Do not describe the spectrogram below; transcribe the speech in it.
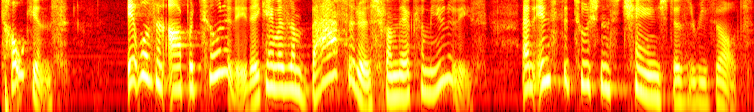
tokens, it was an opportunity. They came as ambassadors from their communities, and institutions changed as a result.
